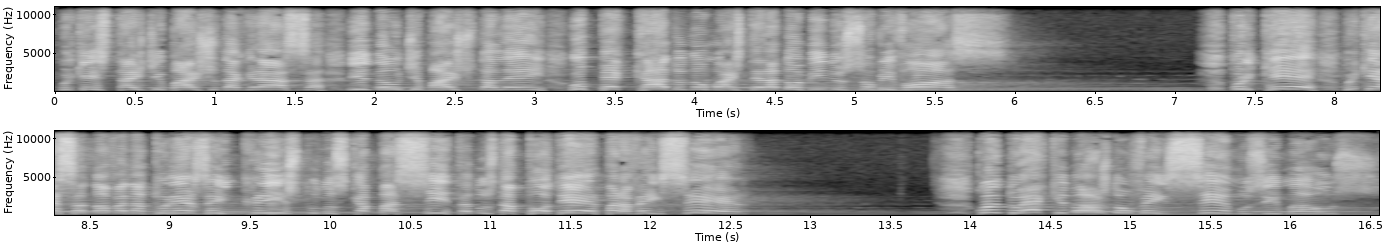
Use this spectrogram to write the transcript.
porque estáis debaixo da graça e não debaixo da lei, o pecado não mais terá domínio sobre vós. Por quê? Porque essa nova natureza em Cristo nos capacita, nos dá poder para vencer. Quando é que nós não vencemos, irmãos?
